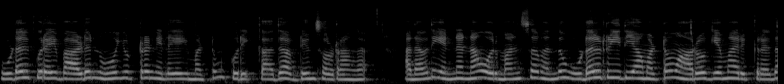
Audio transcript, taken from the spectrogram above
உடல் குறைபாடு நோயுற்ற நிலையை மட்டும் குறிக்காது அப்படின்னு சொல்கிறாங்க அதாவது என்னென்னா ஒரு மனுஷன் வந்து உடல் ரீதியாக மட்டும் ஆரோக்கியமாக இருக்கிறது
